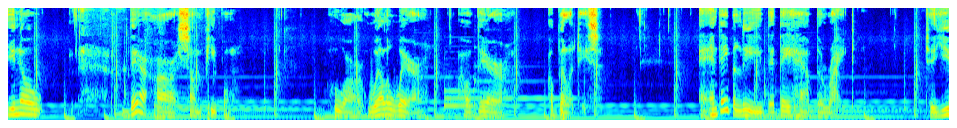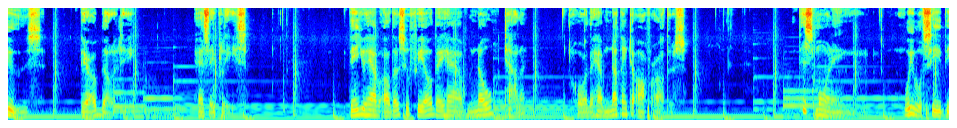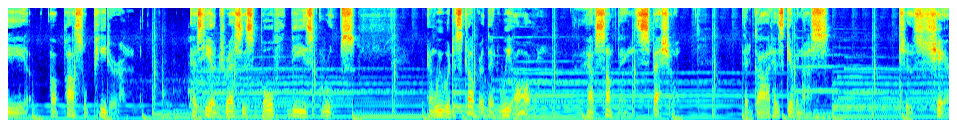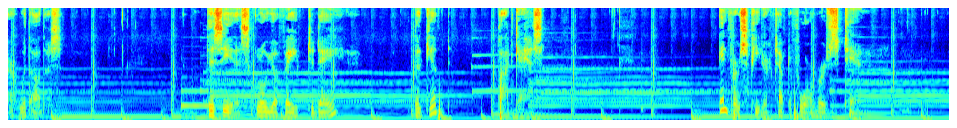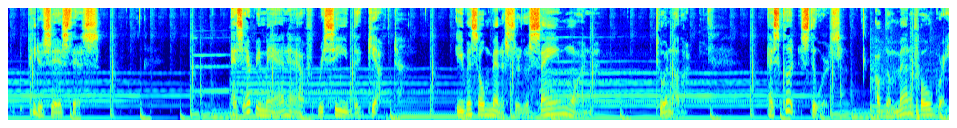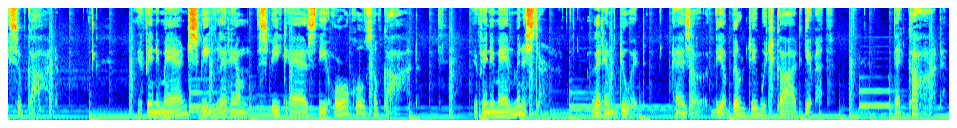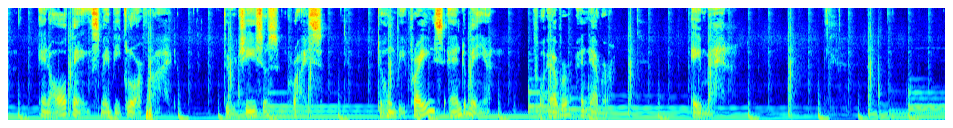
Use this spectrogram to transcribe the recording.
You know, there are some people who are well aware of their abilities and they believe that they have the right to use their ability as they please. Then you have others who feel they have no talent or they have nothing to offer others. This morning, we will see the Apostle Peter as he addresses both these groups, and we will discover that we all have something special that God has given us to share with others. This is Grow Your Faith Today, the Gift Podcast. In 1 Peter chapter 4, verse 10, Peter says this As every man have received the gift, even so minister the same one to another, as good stewards of the manifold grace of God. If any man speak, let him speak as the oracles of God. If any man minister, let him do it as a, the ability which God giveth, that God in all things may be glorified through Jesus Christ, to whom be praise and dominion forever and ever. Amen.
